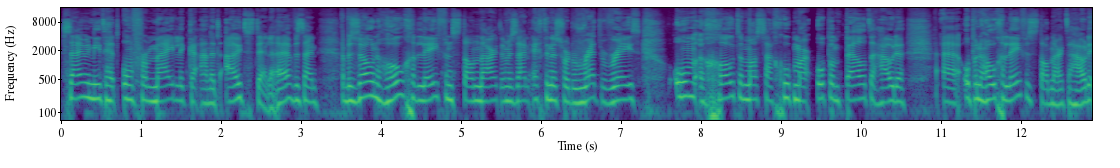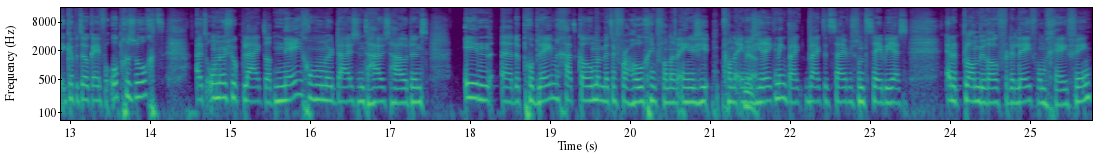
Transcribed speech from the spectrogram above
zijn we niet het onvermijdelijke aan het uitstellen? Hè? We zijn, hebben zo'n hoge levensstandaard. En we zijn echt in een soort red race om een grote massagroep maar op een pijl te houden. Uh, op een hoge levensstandaard te houden. Ik heb het ook even opgezocht. Uit onderzoek blijkt dat 900.000 huishoudens in uh, de problemen gaat komen met de verhoging van, een energie, van de energierekening. Ja. Blijkt het cijfers van het CBS en het Planbureau voor de Leefomgeving.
